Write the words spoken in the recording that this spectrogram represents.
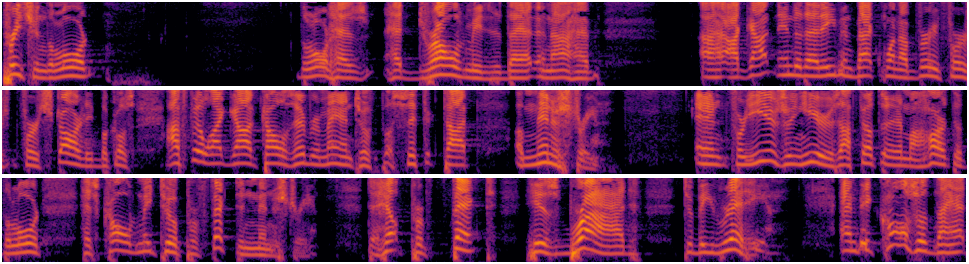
preaching the Lord. The Lord has had drawn me to that, and I have I, I got into that even back when I very first first started because I feel like God calls every man to a specific type of ministry. And for years and years, I felt it in my heart that the Lord has called me to a perfecting ministry to help perfect His bride to be ready. And because of that,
